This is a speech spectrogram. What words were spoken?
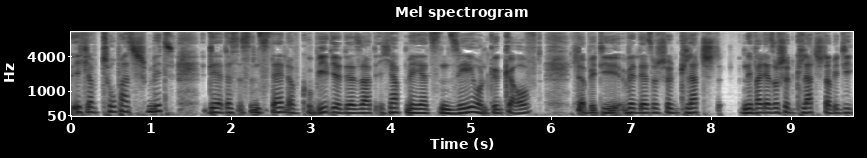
ich glaube Thomas Schmidt, der, das ist ein Stand-up-Comedian, der sagt, ich habe mir jetzt einen Seehund gekauft, damit die, wenn der so schön klatscht, nee, weil der so schön klatscht, damit die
